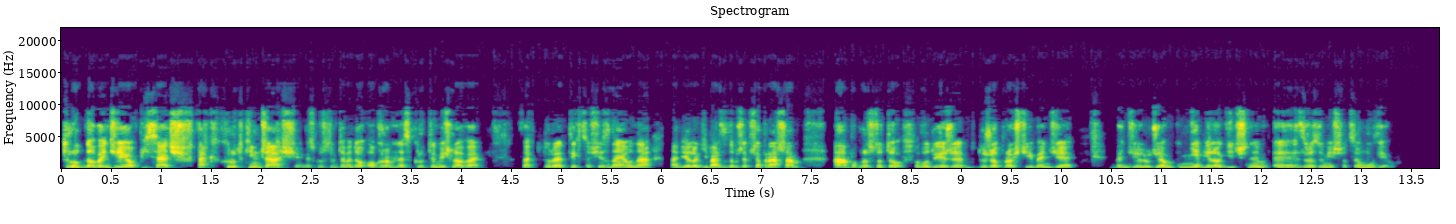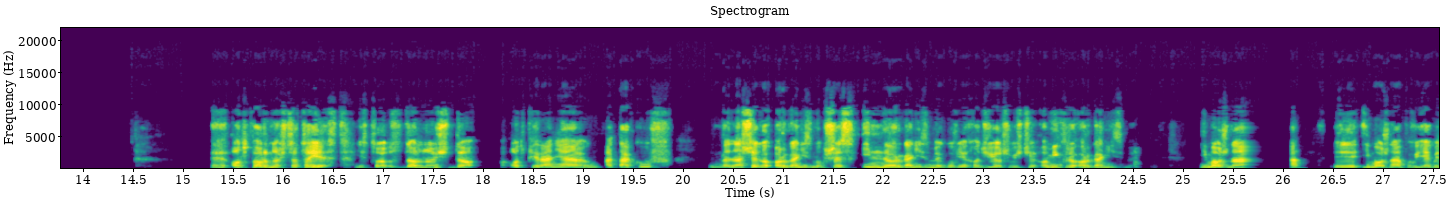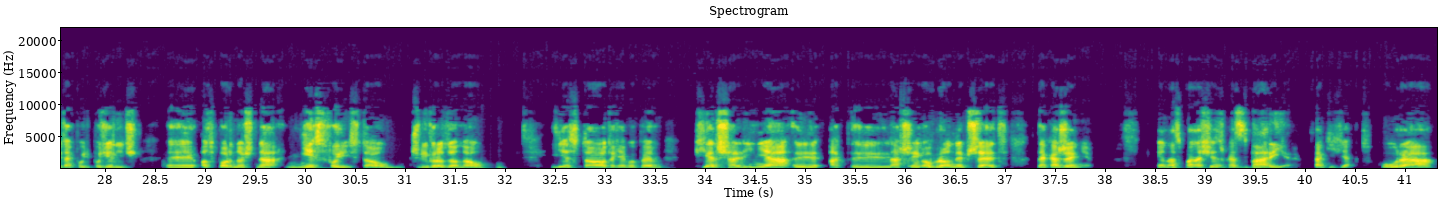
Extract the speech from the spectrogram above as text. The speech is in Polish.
trudno będzie je opisać w tak krótkim czasie. W związku z tym to będą ogromne skróty myślowe, za które tych, co się znają na, na biologii, bardzo dobrze przepraszam, a po prostu to spowoduje, że dużo prościej będzie, będzie ludziom niebiologicznym y, zrozumieć to, co mówię. E, odporność, co to jest? Jest to zdolność do odpierania ataków naszego organizmu przez inne organizmy. Głównie chodzi oczywiście o mikroorganizmy. I można, y, i można jakby tak podzielić y, odporność na nieswoistą, czyli wrodzoną. Jest to, tak jakby powiem, pierwsza linia naszej obrony przed zakażeniem. I ona składa się na przykład z barier, takich jak skóra,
